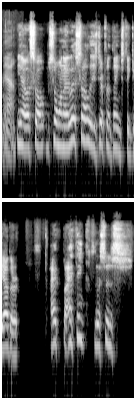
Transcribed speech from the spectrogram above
yeah. You know, so so when I list all these different things together, I I think this is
